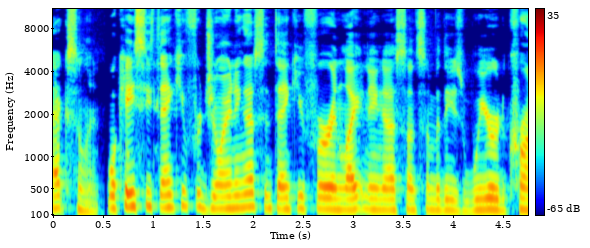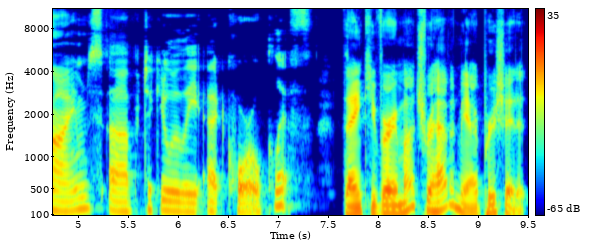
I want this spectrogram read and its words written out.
Excellent. Well, Casey, thank you for joining us and thank you for enlightening us on some of these weird crimes, uh, particularly at Coral Cliff. Thank you very much for having me. I appreciate it.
